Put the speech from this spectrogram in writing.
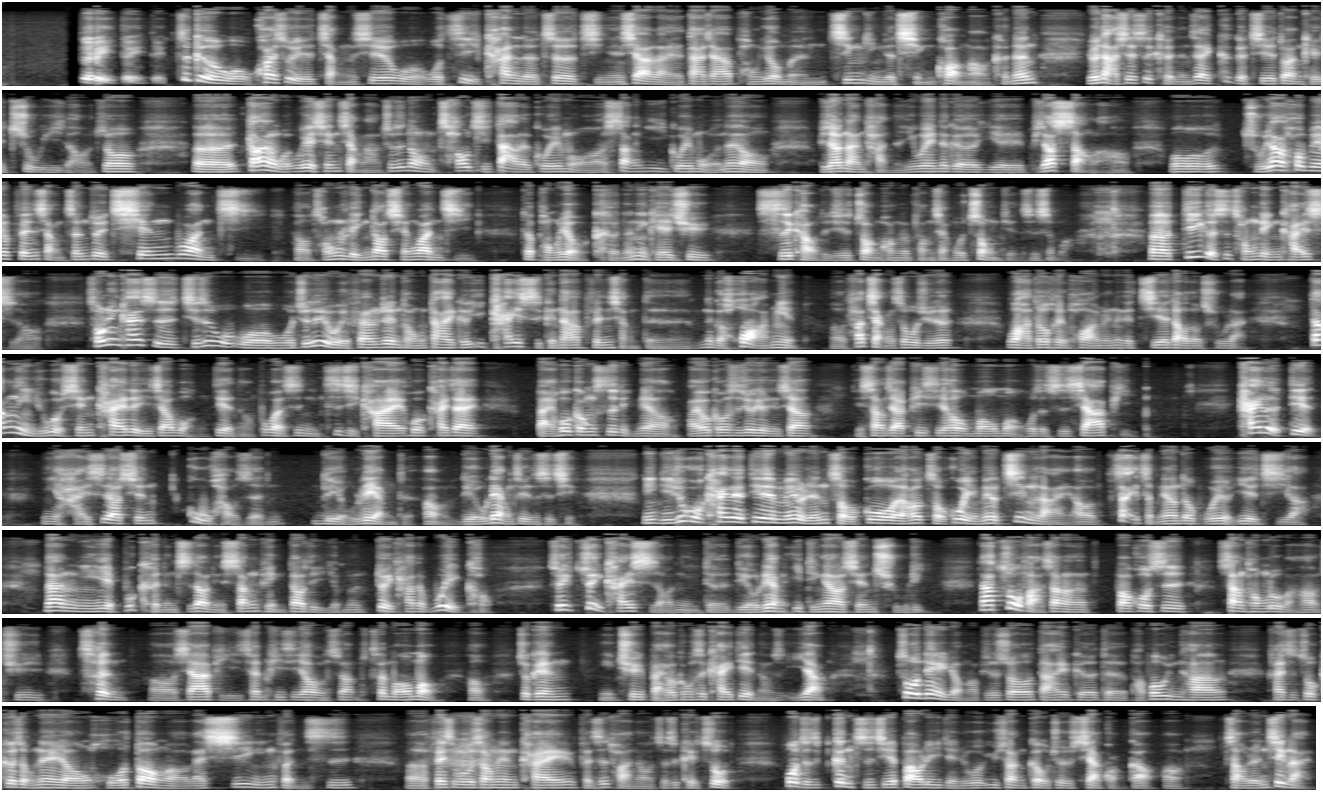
对对对，这个我快速也讲一些我我自己看了这几年下来，大家朋友们经营的情况啊，可能有哪些是可能在各个阶段可以注意的哦。就呃，当然我我也先讲了，就是那种超级大的规模、上亿规模那种比较难谈的，因为那个也比较少了哦。我主要后面分享针对千万级，哦，从零到千万级的朋友，可能你可以去思考的一些状况跟方向或重点是什么。呃，第一个是从零开始哦。从零开始，其实我我我觉得我也非常认同大一哥一开始跟大家分享的那个画面哦，他讲的时候，我觉得哇都很画面，那个街道都出来。当你如果先开了一家网店哦，不管是你自己开或开在百货公司里面哦，百货公司就有点像你上家 PC 后某某或者是虾皮，开了店，你还是要先顾好人流量的哦，流量这件事情。你你如果开了店没有人走过，然后走过也没有进来哦，再怎么样都不会有业绩啦。那你也不可能知道你商品到底有没有对他的胃口，所以最开始哦，你的流量一定要先处理。那做法上呢，包括是上通路嘛，哈、去蹭哦虾皮、蹭 PC 后蹭蹭某某哦，就跟你去百货公司开店哦是一样。做内容啊，比如说大黑哥的跑步银行开始做各种内容活动哦，来吸引粉丝。呃，Facebook 上面开粉丝团哦，这是可以做的。或者是更直接暴力一点，如果预算够，就是下广告哦，找人进来。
